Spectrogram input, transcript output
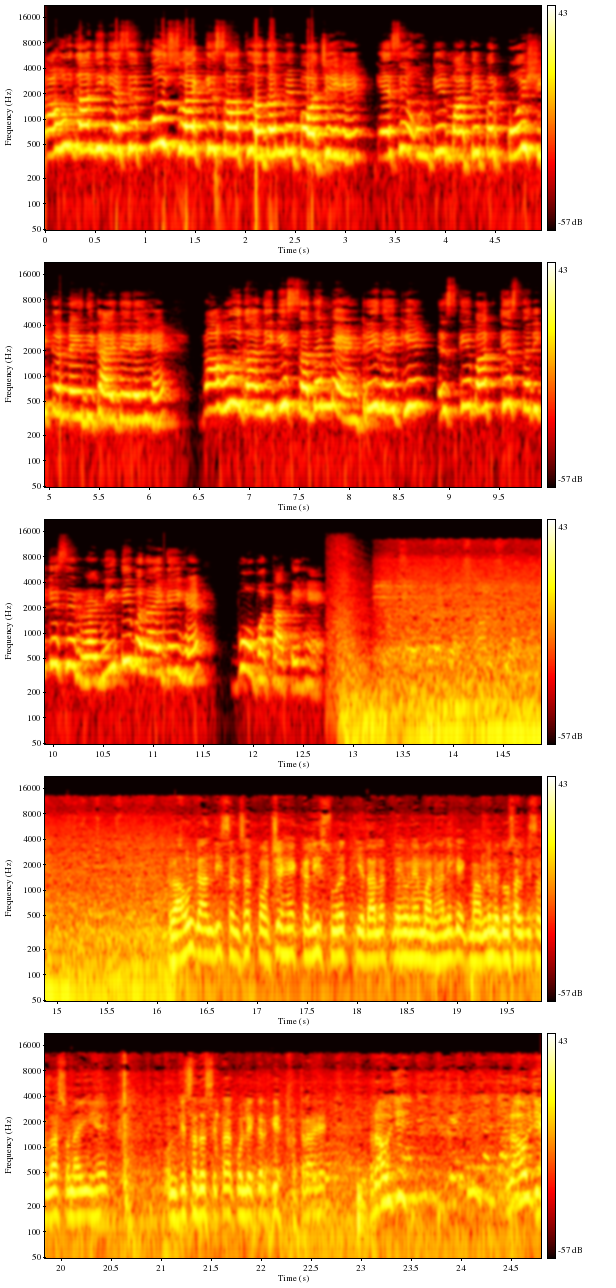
राहुल गांधी कैसे फुल स्वैग के साथ सदन में पहुँचे हैं? कैसे उनके माथे पर कोई शिकन नहीं दिखाई दे रही है? राहुल गांधी की सदन में एंट्री देखिए, इसके बाद किस तरीके से रणनीति बनाई गई है, वो बताते हैं। राहुल गांधी संसद पहुँचे हैं, कल ही सूरत की अदालत ने उन्हें मानहानि के एक मामले में दो साल की सजा सुनाई है। उनकी सदस्यता को लेकर के खतरा है। राहुल जी राहुल जी,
